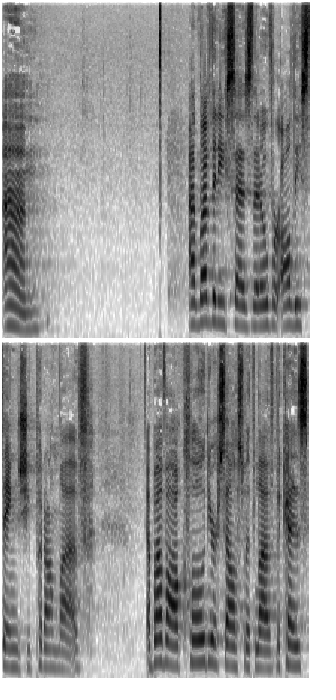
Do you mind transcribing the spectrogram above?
Um, I love that he says that over all these things you put on love. Above all, clothe yourselves with love because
